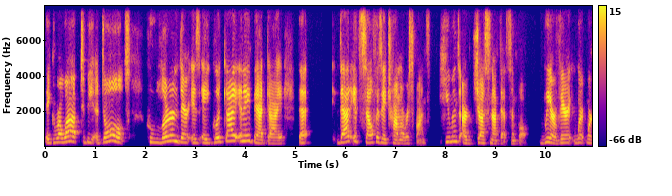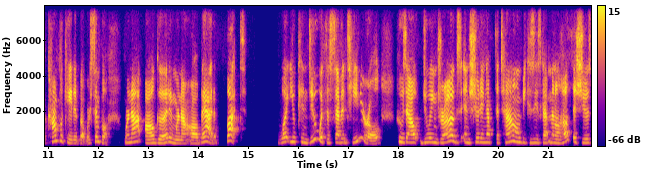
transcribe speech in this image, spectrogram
they grow up to be adults who learn there is a good guy and a bad guy that that itself is a trauma response. Humans are just not that simple. We are very, we're, we're complicated, but we're simple. We're not all good and we're not all bad. But what you can do with a 17 year old who's out doing drugs and shooting up the town because he's got mental health issues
